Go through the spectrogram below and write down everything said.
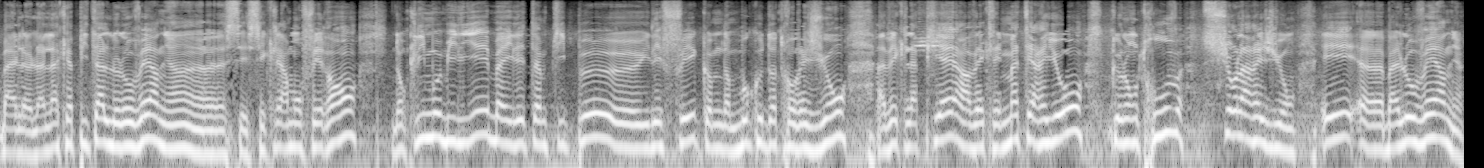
bah, la, capitale de l'Auvergne, hein, euh, c'est Clermont-Ferrand. Donc l'immobilier, bah, il est un petit peu, euh, il est fait comme dans beaucoup d'autres régions, avec la pierre, avec les matériaux que l'on trouve sur la région. Et euh, bah, l'Auvergne,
